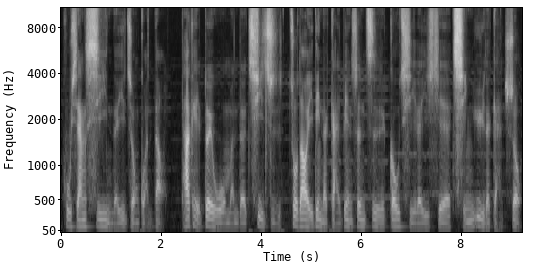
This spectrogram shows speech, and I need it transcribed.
互相吸引的一种管道。它可以对我们的气质做到一定的改变，甚至勾起了一些情欲的感受。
